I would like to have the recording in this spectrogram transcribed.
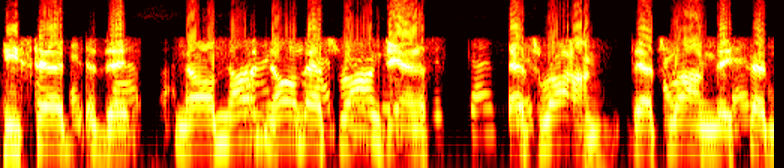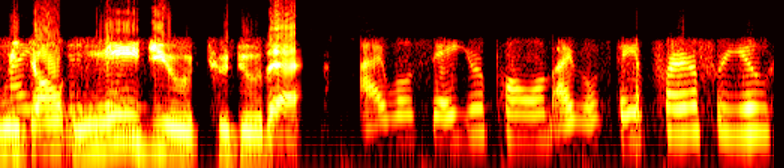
He said And that. stop- No, no, no. That's wrong, Janice. That's wrong. That's wrong. They said we don't need you to do that. I will say your poem. I will say a prayer for you.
